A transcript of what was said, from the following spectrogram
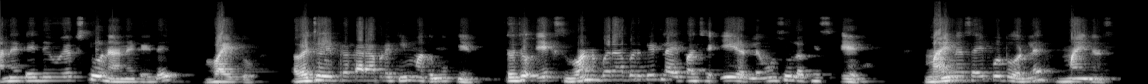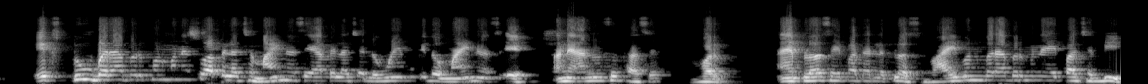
આને કહી દઉં x2 અને આને કહી દઈ y2 હવે જો એ પ્રકાર આપણે કિંમત મૂકીએ, તો જો એક્સ વન બરાબર કેટલા આપ્યા છે? એ એટલે હું શું લખીશ એ માઇનસ આપ્યું હતું એટલે માઇનસ x2 બરાબર પણ મને શું આપેલા છે? માઇનસ એ આપેલા છે એટલે હું અહીં મૂકી દઉં માઇનસ એ. અને આનું શું થશે? વર્ગ. અહીંયા પ્લસ આપ્યા હતા એટલે પ્લસ. y1 બરાબર મને આપ્યા છે બી.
